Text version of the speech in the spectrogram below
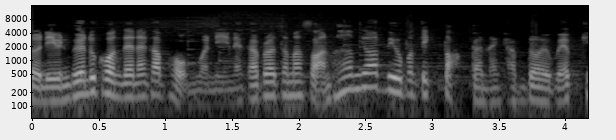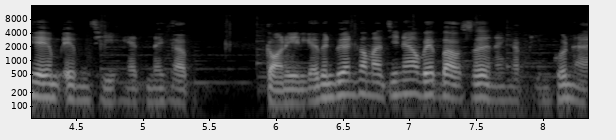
สวัสดีเพื่อนๆทุกคนด้วยนะครับผมวันนี้นะครับเราจะมาสอนเพิ่มยอดวิวบน TikTok กันนะครับโดยเว็บ KMMTH นะครับก่อนอื่นก็เพื่อนๆเข้ามาที่หน้าเว็บเบราว์เซอร์นะครับพิมพ์ค้นหา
